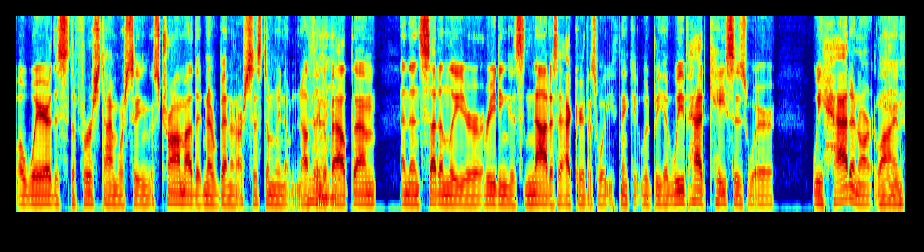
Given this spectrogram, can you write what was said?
aware this is the first time we're seeing this trauma. They've never been in our system. We know nothing about them. And then suddenly your reading is not as accurate as what you think it would be. And we've had cases where we had an art mm-hmm. line.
